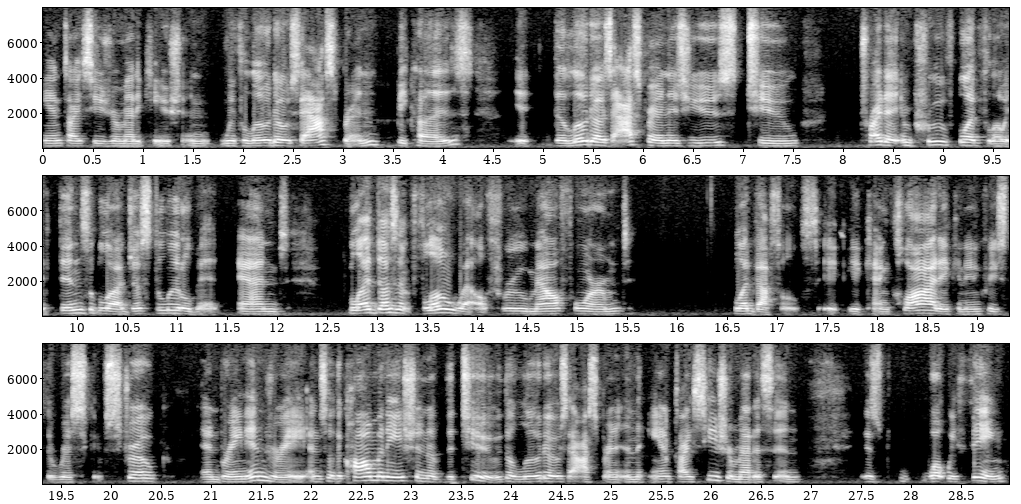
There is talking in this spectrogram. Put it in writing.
anti seizure medication with low dose aspirin because it, the low dose aspirin is used to try to improve blood flow. It thins the blood just a little bit, and blood doesn't flow well through malformed blood vessels. It, it can clot, it can increase the risk of stroke and brain injury. And so the combination of the two, the low dose aspirin and the anti seizure medicine, is what we think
